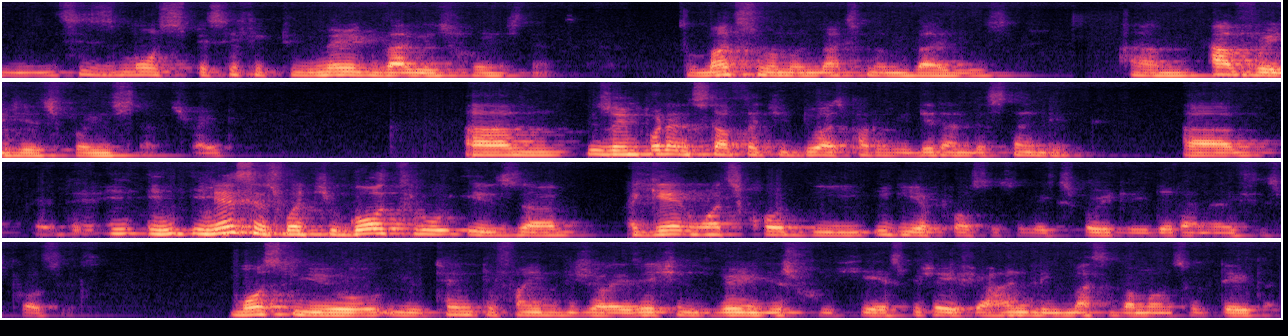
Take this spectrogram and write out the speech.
And this is more specific to numeric values, for instance. So maximum and maximum values, um, averages, for instance, right? Um, these are important stuff that you do as part of your data understanding. Um, in, in, essence, what you go through is, uh, again, what's called the EDA process, or the exploratory data analysis process mostly you, you tend to find visualizations very useful here, especially if you're handling massive amounts of data.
